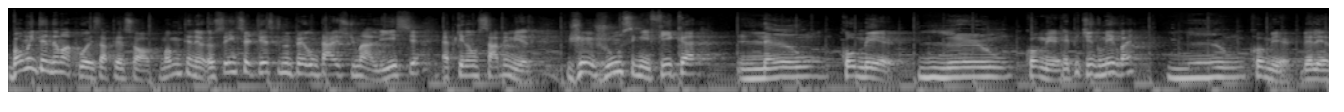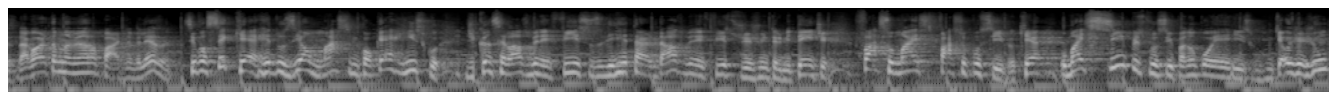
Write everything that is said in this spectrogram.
Vamos entender uma coisa, tá, pessoal? Vamos entender. Eu tenho certeza que não perguntaram isso de malícia, é porque não sabe mesmo. Jejum significa não comer. Não comer. Repetindo comigo, vai não comer. Beleza. Agora estamos na mesma né? Beleza? Se você quer reduzir ao máximo qualquer risco de cancelar os benefícios, de retardar os benefícios do jejum intermitente, faça o mais fácil possível, que é o mais simples possível para não correr risco, que é o jejum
